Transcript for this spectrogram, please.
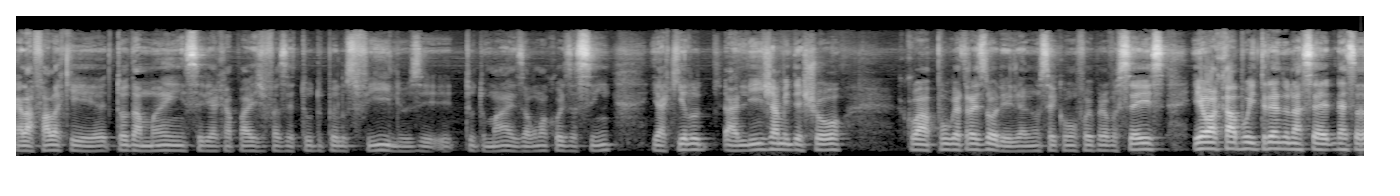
Ela fala que toda mãe seria capaz de fazer tudo pelos filhos e, e tudo mais, alguma coisa assim. E aquilo ali já me deixou com a pulga atrás da orelha. Não sei como foi para vocês. Eu acabo entrando na série, nessa,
